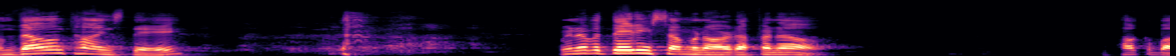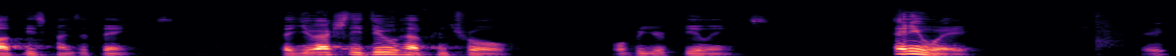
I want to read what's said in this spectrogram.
on Valentine's Day, we have a dating seminar at FNL. Talk about these kinds of things that you actually do have control over your feelings anyway. Okay?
